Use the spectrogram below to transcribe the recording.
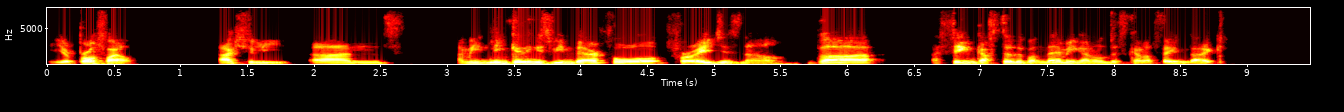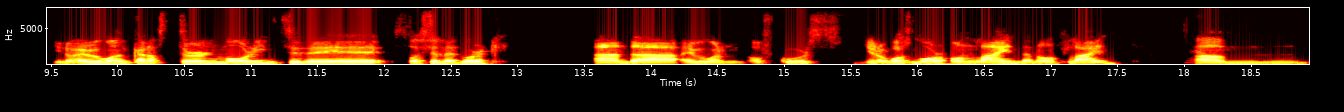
your profile actually. And i mean linkedin has been there for for ages now. But i think after the pandemic and all this kind of thing like you know everyone kind of turned more into the social network. And uh, everyone of course you know was more online than offline. Um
